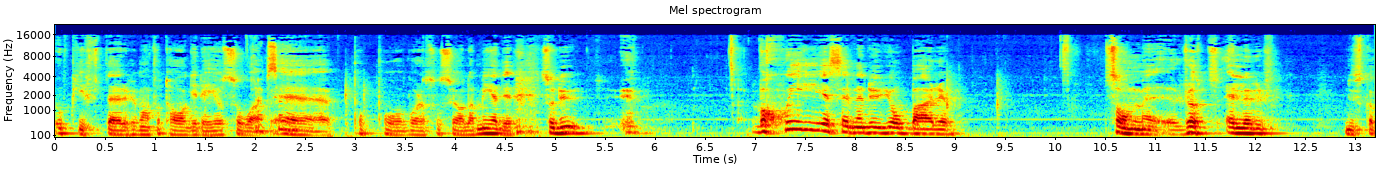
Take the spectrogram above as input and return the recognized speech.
uppgifter hur man får tag i dig och så eh, på, på våra sociala medier. Så du, eh, vad skiljer sig när du jobbar som rött eller nu ska,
